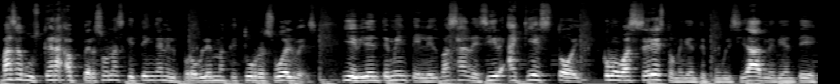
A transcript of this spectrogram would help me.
Vas a buscar a personas que tengan el problema que tú resuelves y evidentemente les vas a decir aquí estoy. ¿Cómo vas a hacer esto? Mediante publicidad, mediante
